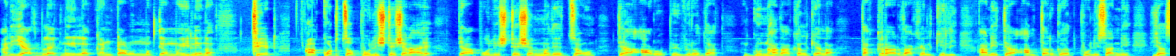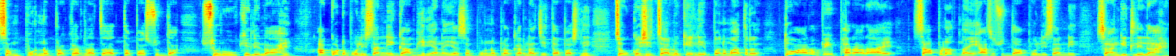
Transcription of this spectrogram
आणि याच ब्लॅकमेलला कंटाळून मग त्या महिलेनं थेट अकोटचं पोलीस स्टेशन आहे. त्या पोलीस स्टेशनमध्ये जाऊन त्या आरोपीविरोधात गुन्हा दाखल केला तक्रार दाखल केली आणि त्या अंतर्गत पोलिसांनी या संपूर्ण प्रकरणाचा तपाससुद्धा सुरू केलेला आहे. अकोट पोलिसांनी गांभीर्यानं या संपूर्ण प्रकरणाची तपासणी चौकशी चालू केली पण मात्र तो आरोपी फरार आहे. सापडत नाही असं सुद्धा पोलिसांनी सांगितलेलं आहे.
